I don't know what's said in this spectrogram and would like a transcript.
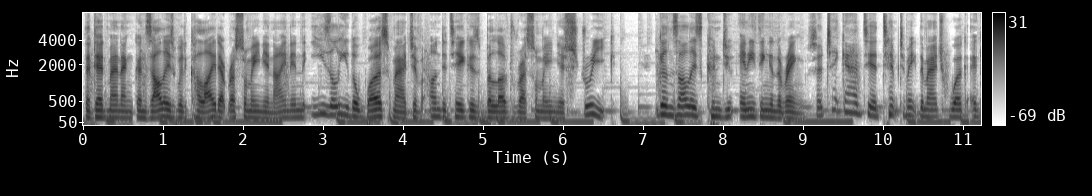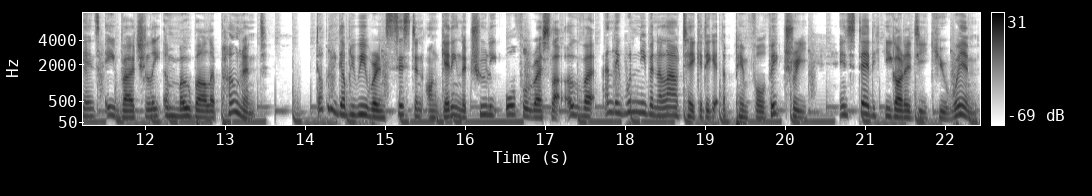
The Deadman and Gonzalez would collide at WrestleMania 9 in easily the worst match of Undertaker's beloved WrestleMania streak. Gonzalez couldn't do anything in the ring, so Taker had to attempt to make the match work against a virtually immobile opponent. WWE were insistent on getting the truly awful wrestler over and they wouldn't even allow Taker to get the pinfall victory. Instead, he got a DQ win.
